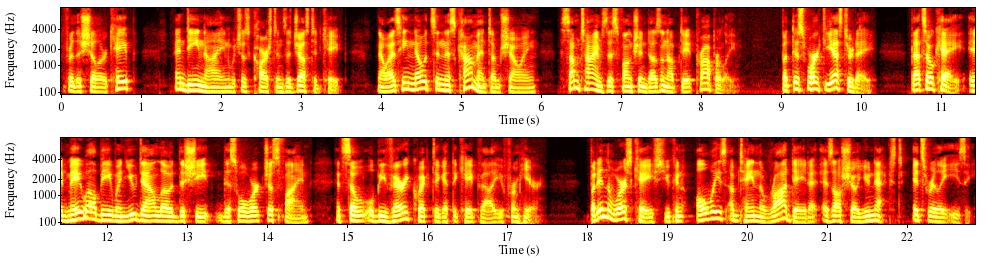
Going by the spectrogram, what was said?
for the Shiller Cape and D9, which is Karsten's adjusted cape. Now, as he notes in this comment I'm showing, sometimes this function doesn't update properly. But this worked yesterday. That's okay. It may well be when you download the sheet, this will work just fine, and so it will be very quick to get the cape value from here. But in the worst case, you can always obtain the raw data as I'll show you next. It's really easy.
